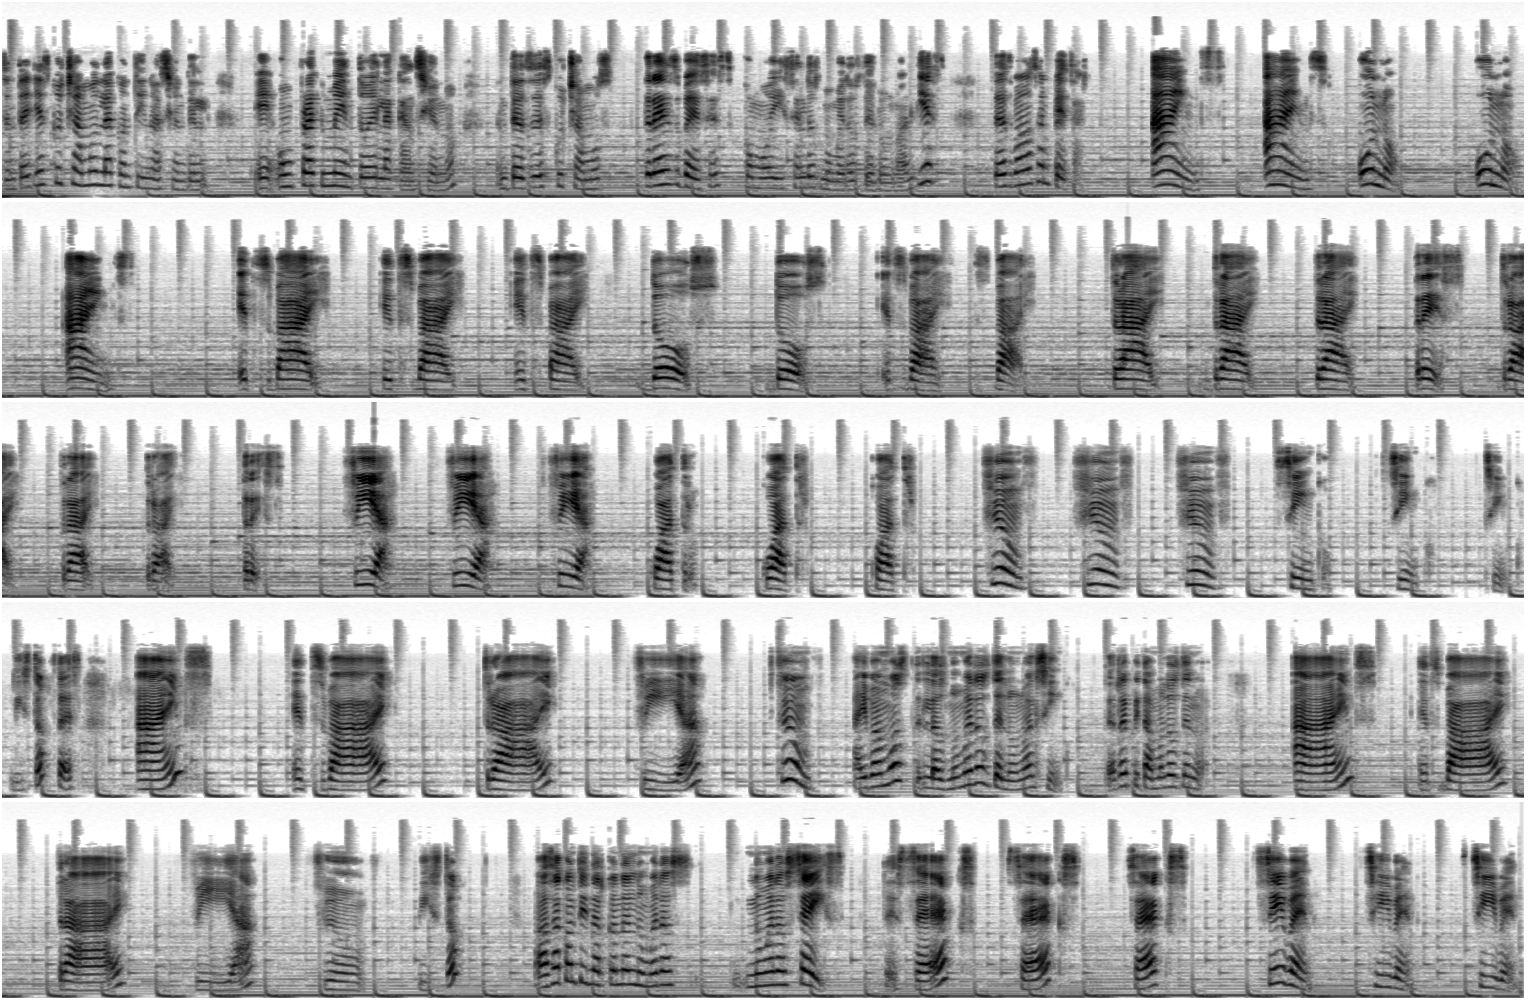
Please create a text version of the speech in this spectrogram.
Entonces ya escuchamos la continuación del eh, un fragmento de la canción, ¿no? Entonces escuchamos tres veces como dicen los números del 1 al 10. Entonces vamos a empezar. 1, 1, 1, 1, 1. It's by, it's by, it's by. 2, 2, it's by, it's by. Dry, dry, dry. 3, trae, trae, trae. 3. Fía, fía, fía. 4. 4, 4. Fiumf, fiumf, fiumf. 5, 5, 5. ¿Listo? Entonces, eins, zwei, drei, vier, fünf. Ahí vamos los números del 1 al 5. Entonces, repitámoslos de nuevo. Eins, zwei, drei, vier, fünf. ¿Listo? Vamos a continuar con el número, número 6. De 6, 6, 6, 7, 7, 7,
